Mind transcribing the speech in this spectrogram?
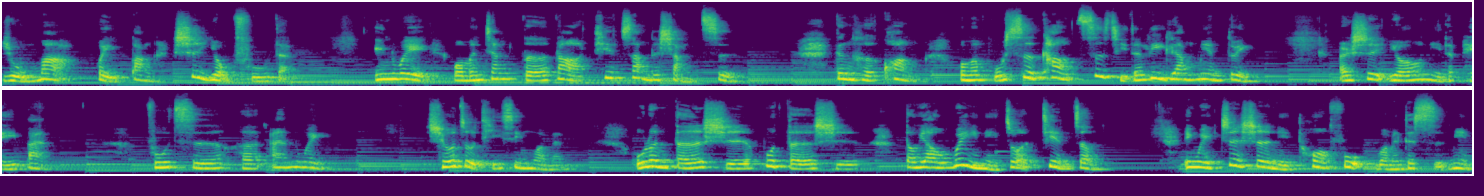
辱骂、毁谤是有福的，因为我们将得到天上的赏赐。更何况，我们不是靠自己的力量面对，而是有你的陪伴、扶持和安慰。求主提醒我们。无论得时不得时，都要为你做见证，因为这是你托付我们的使命，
